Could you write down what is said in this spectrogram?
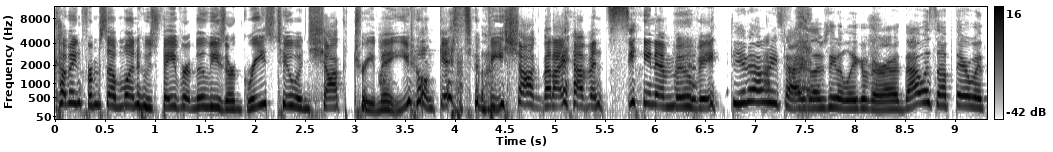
Coming from someone whose favorite movies are Grease 2 and Shock Treatment, you don't get to be shocked that I haven't seen a movie. Do you know how many times I've seen A League of Their Own? That was up there with.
